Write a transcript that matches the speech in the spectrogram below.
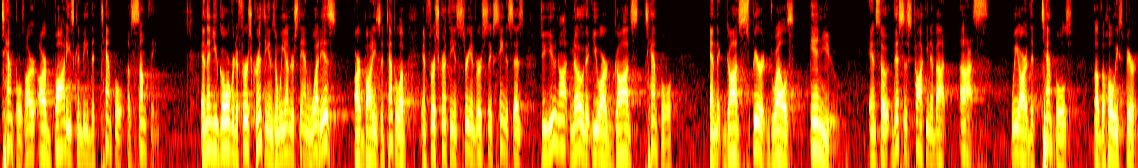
temples. Our, our bodies can be the temple of something. And then you go over to 1 Corinthians and we understand what is our bodies the temple of. In 1 Corinthians 3 and verse 16, it says, Do you not know that you are God's temple and that God's Spirit dwells in you? And so this is talking about us. We are the temples of the Holy Spirit.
